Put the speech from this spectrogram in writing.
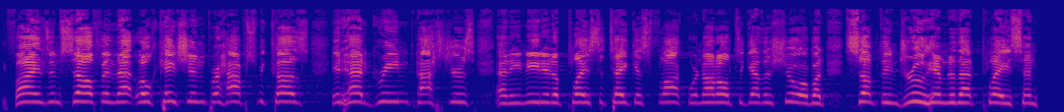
He finds himself in that location perhaps because it had green pastures and he needed a place to take his flock. We're not altogether sure, but something drew him to that place. And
